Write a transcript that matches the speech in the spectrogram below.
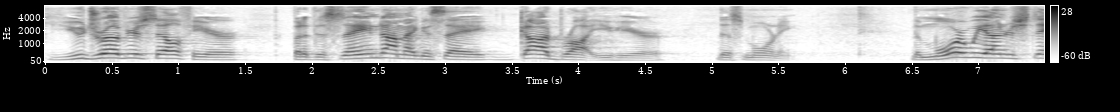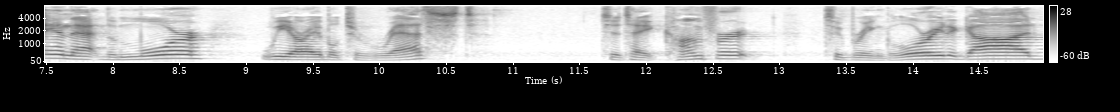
you drove yourself here, but at the same time, I can say, God brought you here this morning. The more we understand that, the more we are able to rest to take comfort, to bring glory to God.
